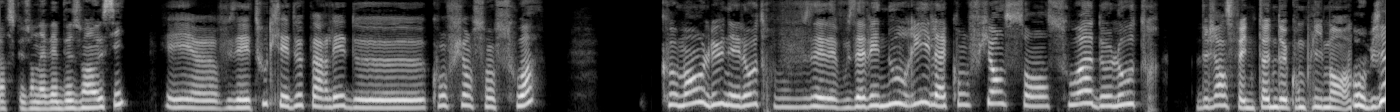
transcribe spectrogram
lorsque j'en avais besoin aussi. Et vous avez toutes les deux parlé de confiance en soi comment l'une et l'autre vous avez, vous avez nourri la confiance en soi de l'autre? Déjà, on se fait une tonne de compliments. Oh bien,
